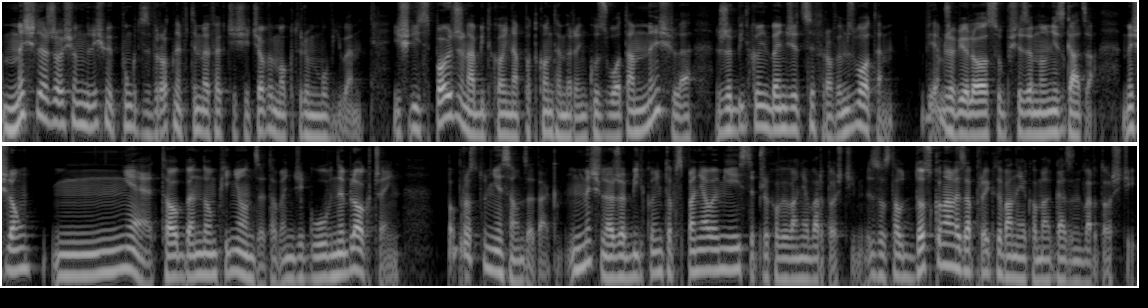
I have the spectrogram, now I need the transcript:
Myślę, że osiągnęliśmy punkt zwrotny w tym efekcie sieciowym, o którym mówiłem. Jeśli spojrzę na Bitcoina pod kątem rynku złota, myślę, że Bitcoin będzie cyfrowym złotem. Wiem, że wiele osób się ze mną nie zgadza. Myślą, nie, to będą pieniądze, to będzie główny blockchain. Po prostu nie sądzę tak. Myślę, że Bitcoin to wspaniałe miejsce przechowywania wartości. Został doskonale zaprojektowany jako magazyn wartości.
